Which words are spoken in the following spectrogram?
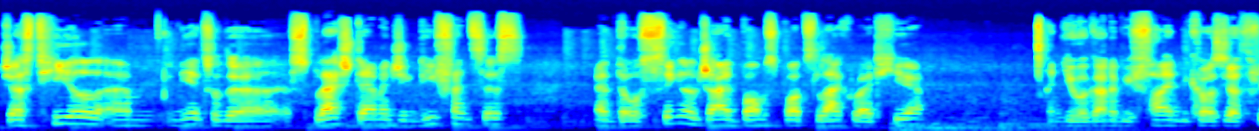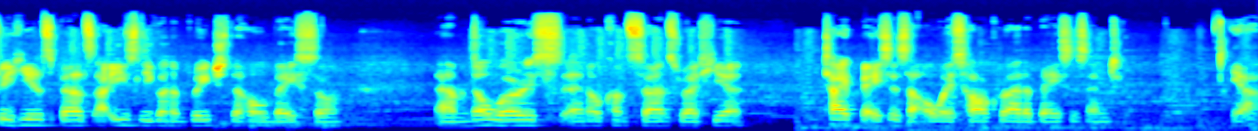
Just heal um, near to the splash damaging defenses and those single giant bomb spots like right here and you are gonna be fine because your three heal spells are easily gonna breach the whole base so um, no worries, uh, no concerns right here. Tight bases are always Hawk Rider bases and yeah,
